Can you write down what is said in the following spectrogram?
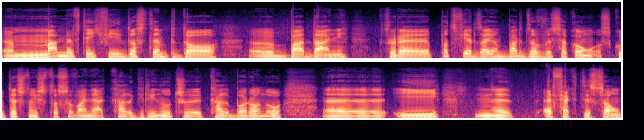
E, Mamy w tej chwili dostęp do e, badań, które potwierdzają bardzo wysoką skuteczność stosowania kalgrinu czy kalboronu i efekty są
